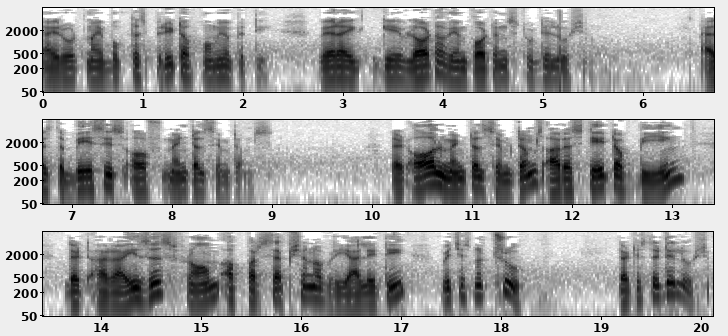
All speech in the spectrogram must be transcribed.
I wrote my book, The Spirit of Homeopathy, where I gave lot of importance to delusion as the basis of mental symptoms. That all mental symptoms are a state of being that arises from a perception of reality which is not true. That is the delusion.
